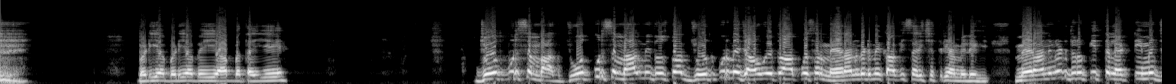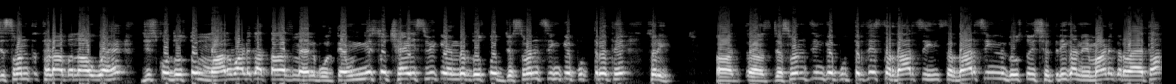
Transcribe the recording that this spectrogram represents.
बढ़िया बढ़िया भाई, आप बताइए। जोधपुर संभाग जोधपुर संभाग में दोस्तों आप जोधपुर में जाओगे तो आपको सर मेहरानगढ़ में काफ़ी सारी छत्रियाँ मिलेगी। मेहरानगढ़ दुर्ग की तलहट्टी में जसवंत थड़ा बना हुआ है, जिसको दोस्तों मारवाड़ का ताजमहल बोलते हैं। 1906 ईस्वी के अंदर दोस्तों जसवंत सिंह के पुत्र थे सॉरी जसवंत सिंह के पुत्र थे सरदार सिंह। सरदार सिंह ने दोस्तों इस छतरी का निर्माण करवाया था।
